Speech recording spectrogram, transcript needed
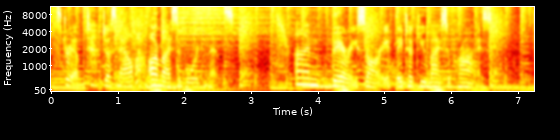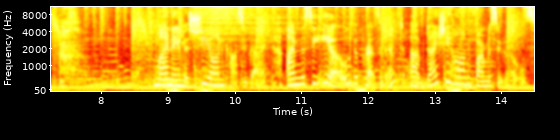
stripped just now are my subordinates. I'm very sorry if they took you by surprise. My name is Shion Kasugai. I'm the CEO, the president of Daishihan Pharmaceuticals.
